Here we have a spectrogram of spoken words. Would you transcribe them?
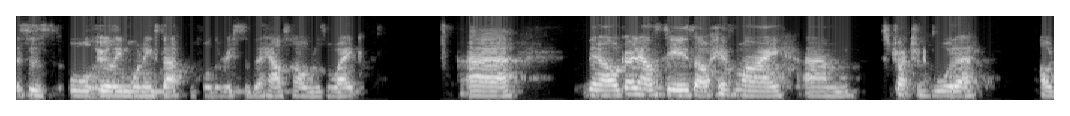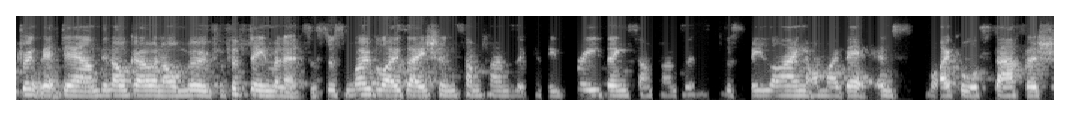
This is all early morning stuff before the rest of the household is awake. Uh, then I'll go downstairs, I'll have my um, structured water, I'll drink that down, then I'll go and I'll move for 15 minutes. It's just mobilization. Sometimes it can be breathing, sometimes it's just me lying on my back in what I call a starfish,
